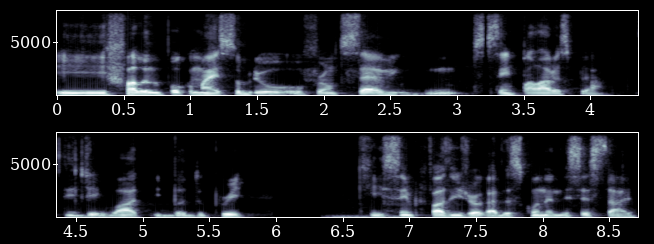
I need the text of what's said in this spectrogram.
E falando um pouco mais sobre o, o front seven, sem palavras para DJ Watt e Bud Dupree, que sempre fazem jogadas quando é necessário.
